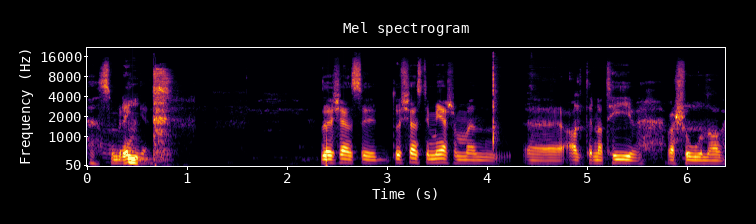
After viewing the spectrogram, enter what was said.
som ringer. Då känns, det, då känns det mer som en äh, alternativ version av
